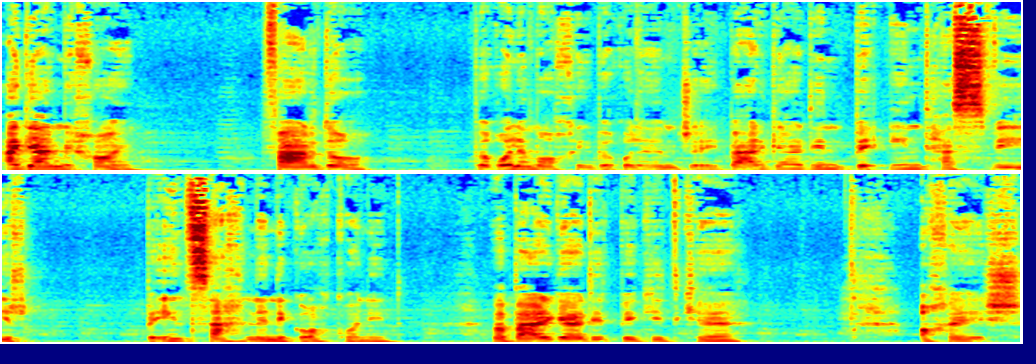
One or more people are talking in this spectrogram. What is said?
اگر می‌خوایم فردا به قول ماخی به قول ام جی برگردین به این تصویر به این صحنه نگاه کنید و برگردید بگید که آخش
